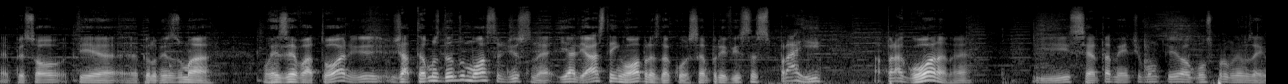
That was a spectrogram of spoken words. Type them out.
né, o pessoal ter é, pelo menos uma, um reservatório e já estamos dando mostra disso, né? E aliás, tem obras da Corsan previstas para ir, para agora, né? E certamente vão ter alguns problemas aí.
